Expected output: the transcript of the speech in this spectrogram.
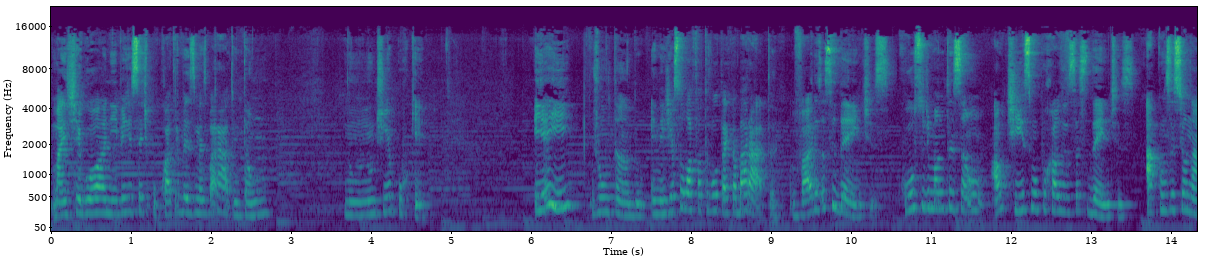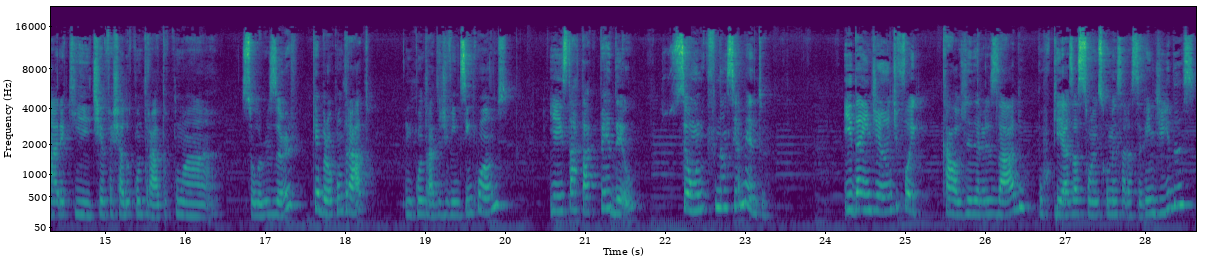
Mas chegou a níveis de ser tipo quatro vezes mais barato, então não, não tinha porquê. E aí, juntando energia solar fotovoltaica barata, vários acidentes, custo de manutenção altíssimo por causa desses acidentes, a concessionária que tinha fechado o contrato com a Solar Reserve quebrou o contrato, um contrato de 25 anos, e a startup perdeu seu único financiamento. E daí em diante foi caos generalizado, porque as ações começaram a ser vendidas,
